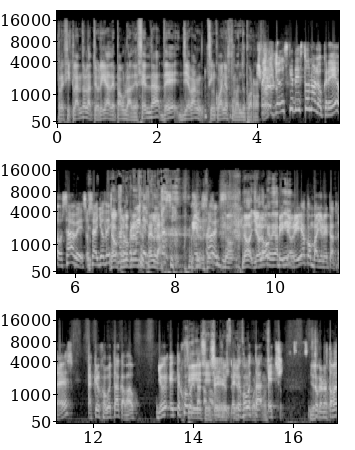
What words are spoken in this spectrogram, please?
reciclando la teoría de Paula de Zelda de llevan cinco años fumando porros. Pero yo es que de esto no lo creo, ¿sabes? O sea, yo de esto No, no, tú lo creo crees del Zelda. ¿sabes? No, No, yo lo que veo Mi aquí- teoría con Bayonetta 3 es que el juego está acabado. Yo, este juego Sí, está sí, acabado. sí, Este juego de está hecho. Yo lo que no de estaba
